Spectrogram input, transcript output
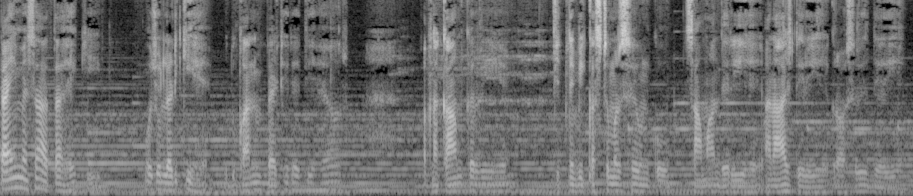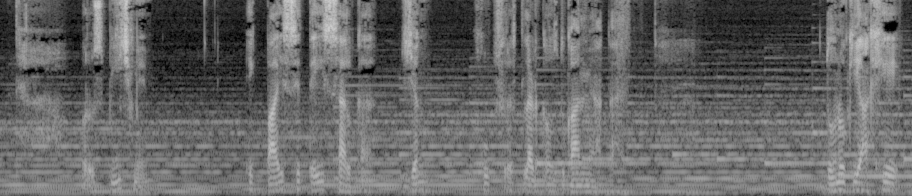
टाइम ऐसा आता है कि वो जो लड़की है, वो दुकान में बैठी रहती है और अपना काम कर रही है, जितने भी कस्टमर्स हैं उनको सामान दे रही है, अनाज दे रही है ग्रॉसरीज दे रही है। और उस बीच में एक 22 से 23 साल का यंग खूबसूरत लड़का उस दुकान में आता है। दोनों की आँखें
